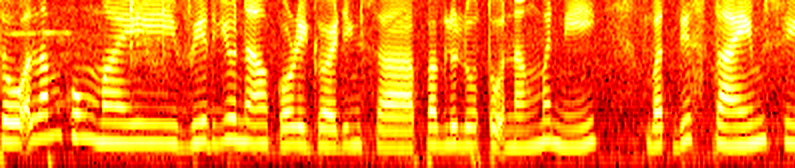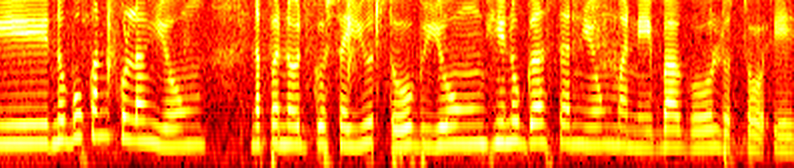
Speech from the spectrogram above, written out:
So, alam kong may video na ako regarding sa pagluluto ng mani. But this time, sinubukan ko lang yung napanood ko sa YouTube, yung hinugasan yung mani bago lutuin.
